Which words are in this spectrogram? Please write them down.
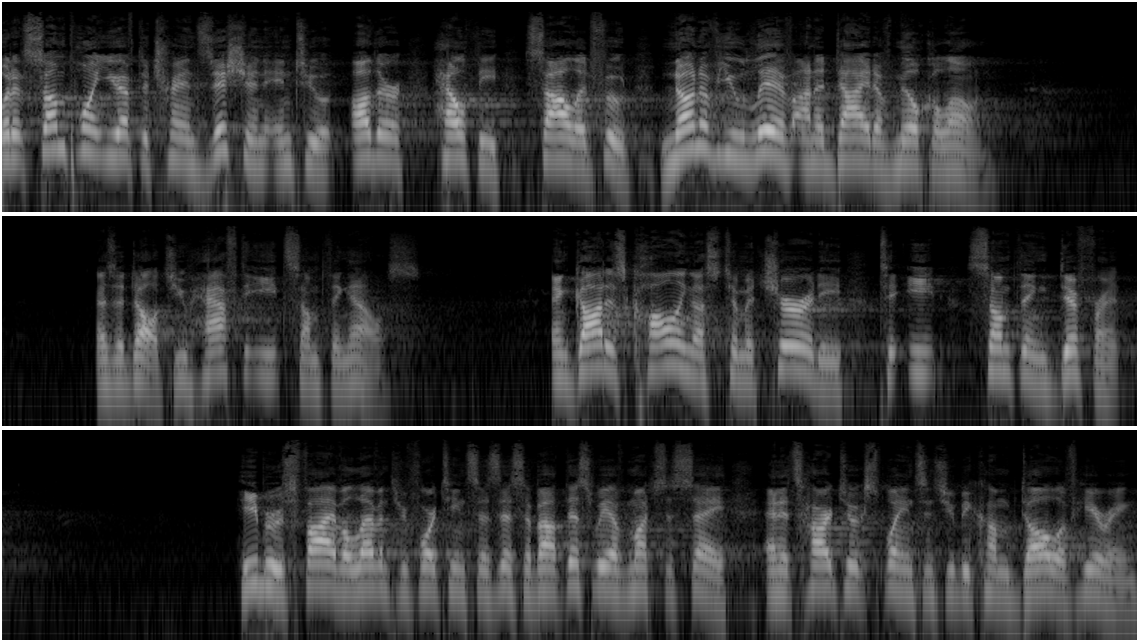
But at some point, you have to transition into other healthy, solid food. None of you live on a diet of milk alone as adults. You have to eat something else. And God is calling us to maturity to eat something different. Hebrews 5 11 through 14 says this About this we have much to say, and it's hard to explain since you become dull of hearing.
